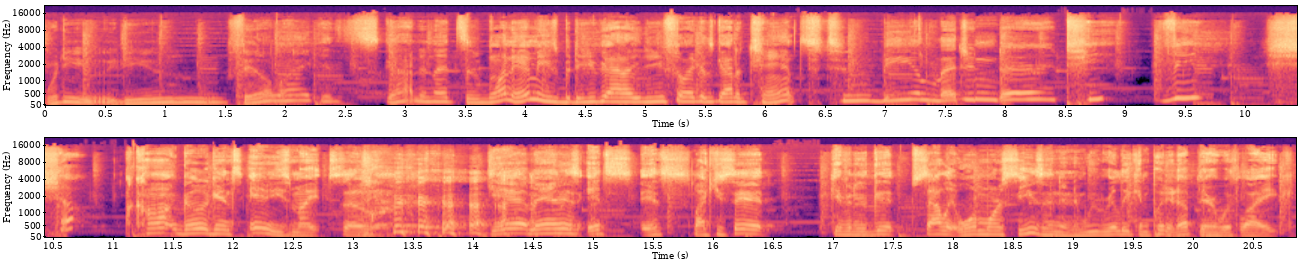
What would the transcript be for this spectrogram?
What do you do? You feel like it's got and it's one Emmys, but do you got? Do you feel like it's got a chance to be a legendary TV show? I can't go against Emmys, mate. So yeah, man, it's it's it's like you said, give it a good solid one more season, and we really can put it up there with like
